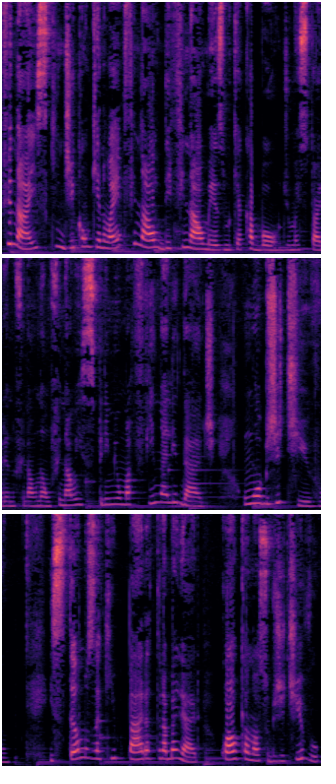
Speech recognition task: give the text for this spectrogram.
Finais que indicam que não é final de final mesmo, que acabou de uma história no final, não. O final exprime uma finalidade, um objetivo. Estamos aqui para trabalhar. Qual que é o nosso objetivo?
